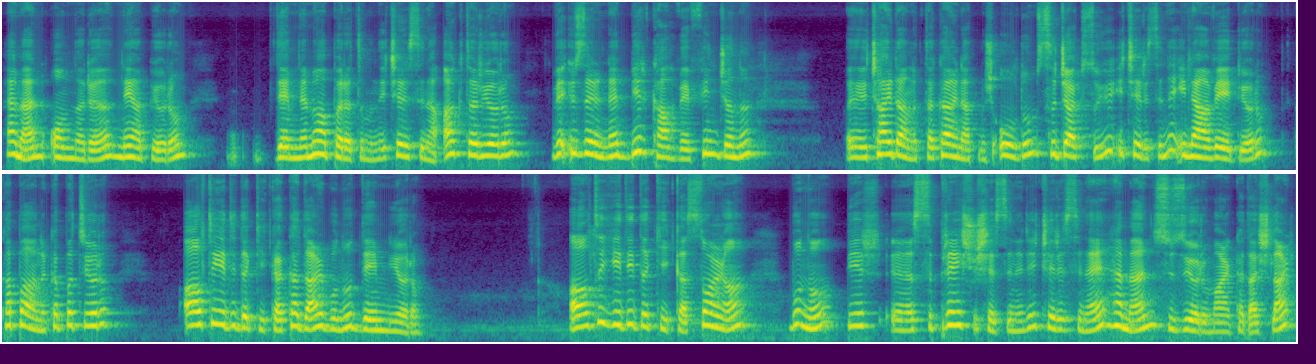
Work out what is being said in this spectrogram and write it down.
hemen onları ne yapıyorum? Demleme aparatımın içerisine aktarıyorum ve üzerine bir kahve fincanı e, çaydanlıkta kaynatmış olduğum sıcak suyu içerisine ilave ediyorum. Kapağını kapatıyorum. 6-7 dakika kadar bunu demliyorum. 6-7 dakika sonra Bunu bir e, sprey şişesinin içerisine hemen süzüyorum arkadaşlar.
